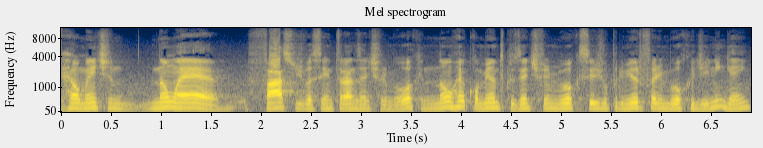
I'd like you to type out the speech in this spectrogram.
realmente não é fácil de você entrar no Zend Framework. Não recomendo que o Zend Framework seja o primeiro framework de ninguém.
